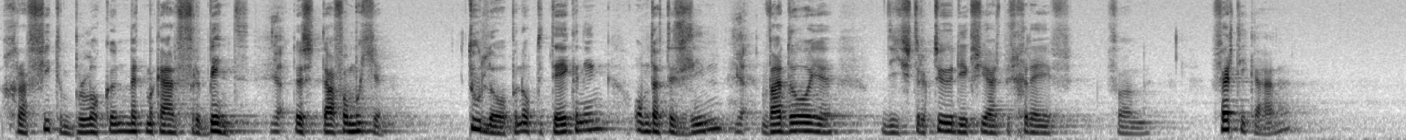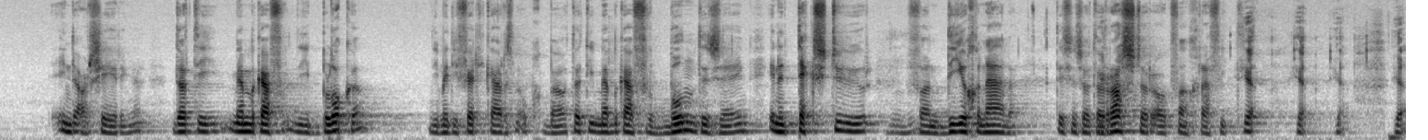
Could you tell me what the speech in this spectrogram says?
grafietenblokken met elkaar verbindt. Ja. Dus daarvoor moet je toelopen op de tekening om dat te zien, ja. waardoor je die structuur die ik zojuist beschreef van verticale, in de arceringen, dat die met elkaar, die blokken, die met die verticalen zijn opgebouwd, dat die met elkaar verbonden zijn in een textuur mhm. van diagonalen. Het is een soort raster ook van grafiet. Ja, ja, ja. Ja.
